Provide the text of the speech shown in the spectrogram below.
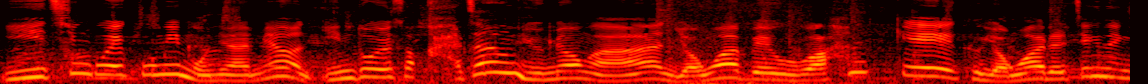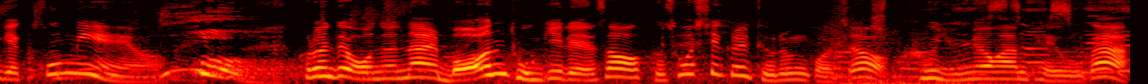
이 친구의 꿈이 뭐냐면 인도에서 가장 유명한 영화 배우와 함께 그 영화를 찍는 게 꿈이에요. 그런데 어느 날 먼 독일에서 그 소식을 들은 거죠. 그 유명한 배우 가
